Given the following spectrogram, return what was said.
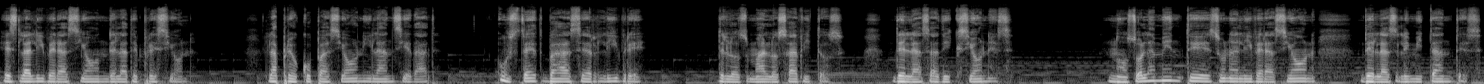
Es la liberación de la depresión, la preocupación y la ansiedad. Usted va a ser libre de los malos hábitos, de las adicciones. No solamente es una liberación de las limitantes,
